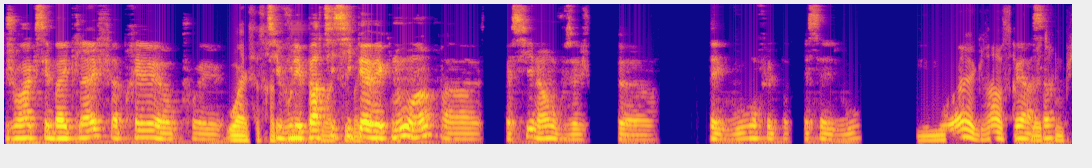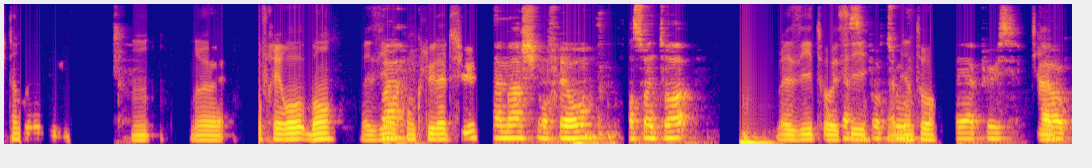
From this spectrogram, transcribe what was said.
Toujours accès Bike Life. Après, euh, vous pouvez ouais, ça sera. Si vous voulez participer avec nous, hein, euh, c'est facile, hein, on vous ajoute avec vous, on fait le podcast avec vous. Ouais, grave, ça verra pourrait ça. être une putain de bonne idée. Mm. Ouais, ouais. Bon, frérot, bon, vas-y, on conclut là-dessus. Ça marche, mon frérot. Prends soin de toi. Vas-y, toi Merci aussi. pour À tout. bientôt. Et à plus. Ciao. Ciao.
